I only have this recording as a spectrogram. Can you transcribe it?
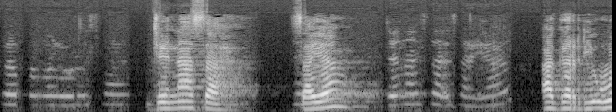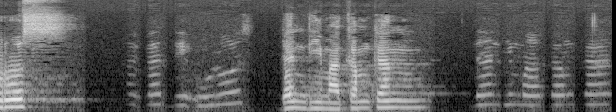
kepengurusan. jenazah saya jenazah saya agar diurus agar diurus dan dimakamkan dan dimakamkan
